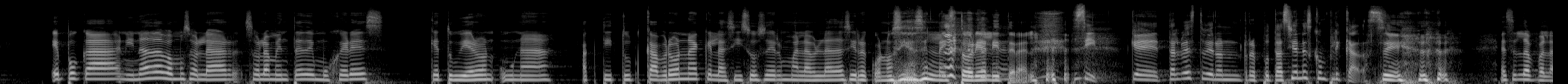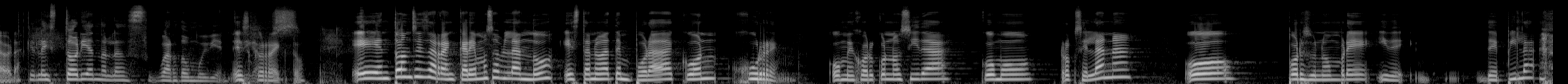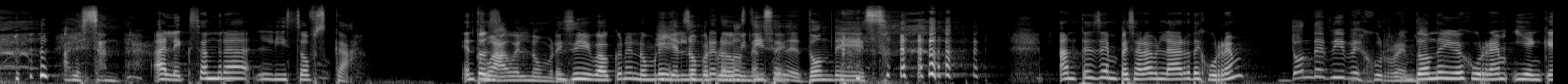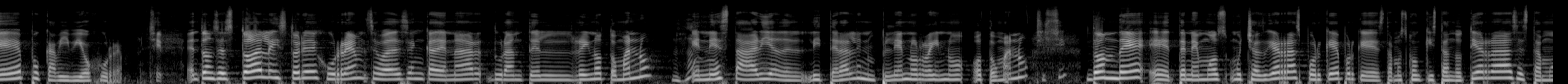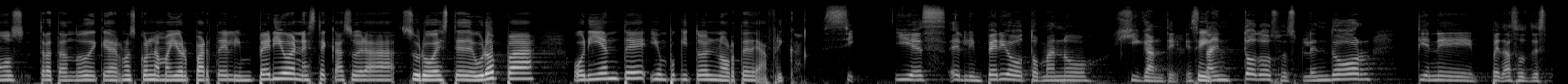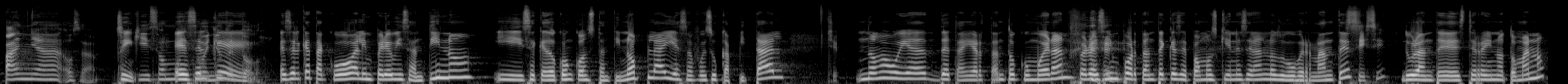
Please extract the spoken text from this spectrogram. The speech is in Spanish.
época ni nada. Vamos a hablar solamente de mujeres que tuvieron una actitud cabrona que las hizo ser mal habladas y reconocidas en la historia literal. Sí, que tal vez tuvieron reputaciones complicadas. Sí, esa es la palabra. Que la historia no las guardó muy bien. Es digamos. correcto. Eh, entonces arrancaremos hablando esta nueva temporada con Hurrem, o mejor conocida como Roxelana, o por su nombre y de, de pila, Alessandra. Alexandra Lisovska. Entonces, wow, el nombre. sí, wow, con el nombre y el nombre no nos dice de dónde es. Antes de empezar a hablar de Hurrem, ¿Dónde vive Hurrem? ¿dónde vive Hurrem y en qué época vivió Hurrem? Sí. Entonces, toda la historia de Hurrem se va a desencadenar durante el reino otomano, en esta área del literal, en pleno reino otomano, Sí, sí. donde eh, tenemos muchas guerras. ¿Por qué? Porque estamos conquistando tierras, estamos tratando de quedarnos con la mayor parte del imperio. En este caso era suroeste de Europa, oriente y un poquito del norte de África. Sí. Y es el imperio otomano gigante. Está Sí. en todo su esplendor. Tiene pedazos de España. O sea, Sí, aquí somos es el, dueños que, de todo. es el que atacó al imperio bizantino y se quedó con Constantinopla y esa fue su capital. Sí. No me voy a detallar tanto cómo eran, pero es importante que sepamos quiénes eran los gobernantes Sí, durante este reino otomano.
